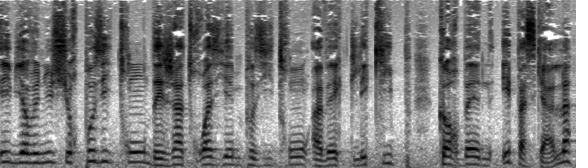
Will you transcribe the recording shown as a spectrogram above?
et bienvenue sur Positron, déjà troisième Positron avec l'équipe Corben et Pascal.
